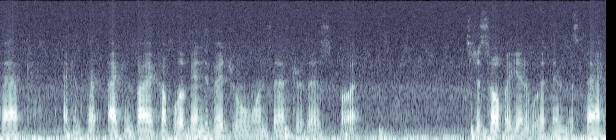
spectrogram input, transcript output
pack. I can I can buy a couple of individual ones after this, but let's just hope I get it within this pack.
